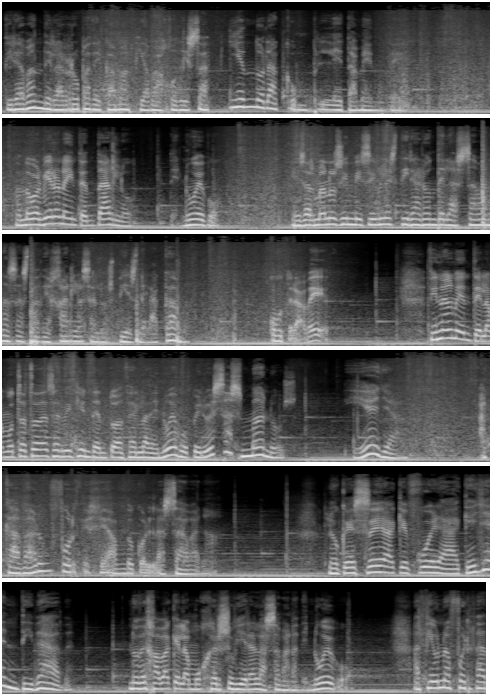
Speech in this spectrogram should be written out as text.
tiraban de la ropa de cama hacia abajo, deshaciéndola completamente. Cuando volvieron a intentarlo, de nuevo, esas manos invisibles tiraron de las sábanas hasta dejarlas a los pies de la cama. Otra vez. Finalmente, la muchacha de servicio intentó hacerla de nuevo, pero esas manos y ella acabaron forcejeando con la sábana. Lo que sea que fuera aquella entidad, no dejaba que la mujer subiera la sábana de nuevo. Hacía una fuerza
